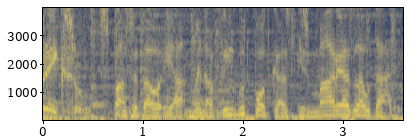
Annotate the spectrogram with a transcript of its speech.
Breakthrough. Σπάσε τα όρια με ένα feel good podcast της Μάριας Λαουτάρη.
